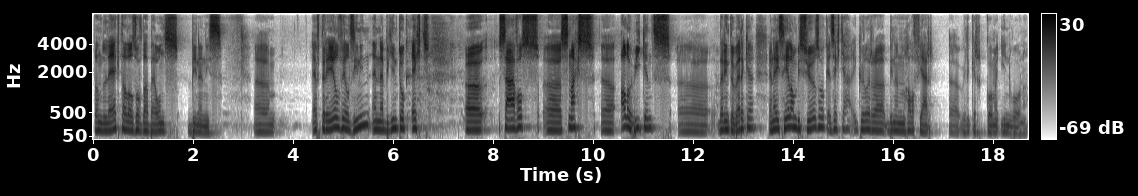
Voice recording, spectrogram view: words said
dan lijkt dat alsof dat bij ons binnen is. Um, hij heeft er heel veel zin in en hij begint ook echt uh, s'avonds, uh, s'nachts, alle weekends daarin te werken. En hij is heel ambitieus ook. Hij zegt, ja, ik wil er binnen een half jaar wil ik er komen inwonen.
